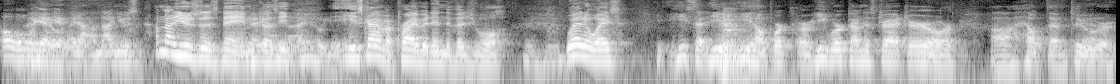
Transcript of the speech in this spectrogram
Oh, yeah, video. yeah, yeah. I'm not using I'm not using his name Yeah, because yeah, he he's kind of a private individual. Well, anyways, he, he said he he helped work or he worked on this tractor or uh, helped them too or,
